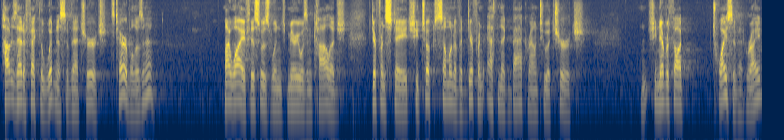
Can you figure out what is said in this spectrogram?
How does that affect the witness of that church? It's terrible, isn't it? My wife, this was when Mary was in college, different stage. She took someone of a different ethnic background to a church. She never thought twice of it, right?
